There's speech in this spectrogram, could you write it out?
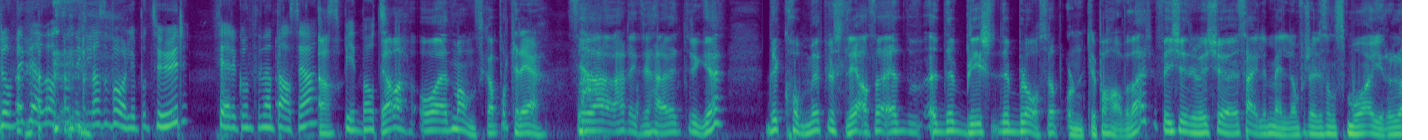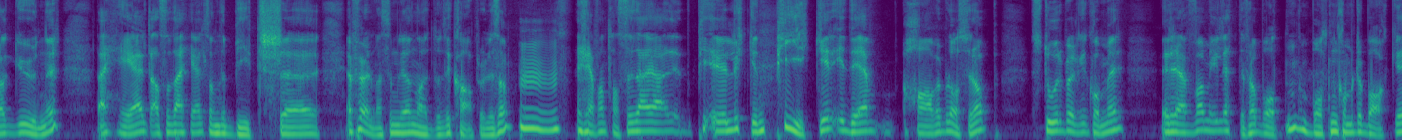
Ronny Brede også, Niklas Baarli på tur. Feriekontinent Asia, Ja. speedboat. Ja da, Og et mannskap på tre. Så ja. her tenkte vi her er vi trygge. Det kommer plutselig altså det, blir, det blåser opp ordentlig på havet der. For Vi kjører, vi kjører seiler mellom forskjellige små øyer og laguner. Det er helt, altså det er helt sånn The Beach eh, Jeg føler meg som Leonardo DiCaprio, liksom. Det er helt fantastisk. Er, pi- lykken piker idet havet blåser opp. Stor bølge kommer. Ræva mi letter fra båten. Båten kommer tilbake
